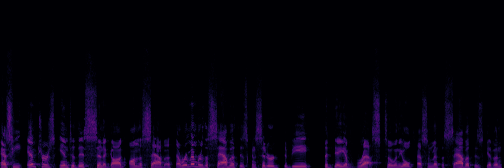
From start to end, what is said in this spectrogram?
as he enters into this synagogue on the Sabbath. Now, remember, the Sabbath is considered to be the day of rest. So, in the Old Testament, the Sabbath is given,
